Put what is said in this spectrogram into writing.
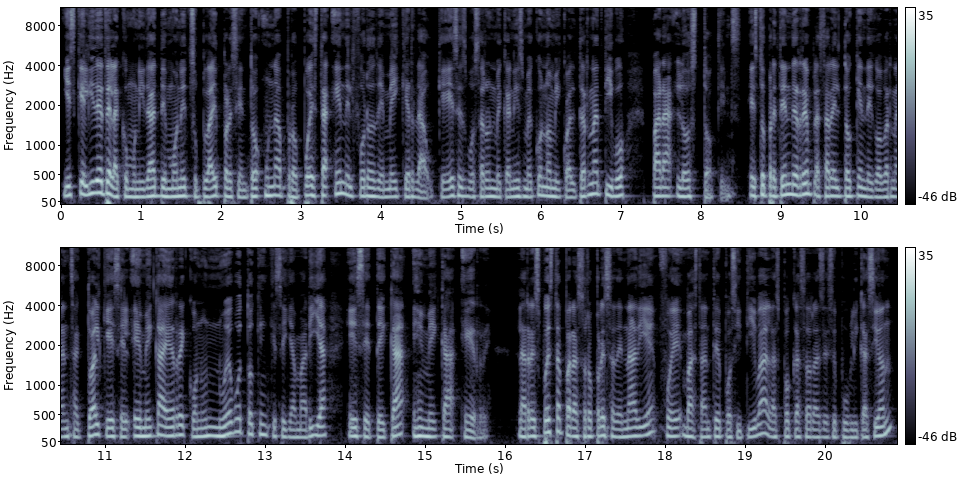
Y es que el líder de la comunidad de Monet Supply presentó una propuesta en el foro de MakerDAO, que es esbozar un mecanismo económico alternativo para los tokens. Esto pretende reemplazar el token de gobernanza actual, que es el MKR, con un nuevo token que se llamaría STK MKR. La respuesta para sorpresa de nadie fue bastante positiva a las pocas horas de su publicación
